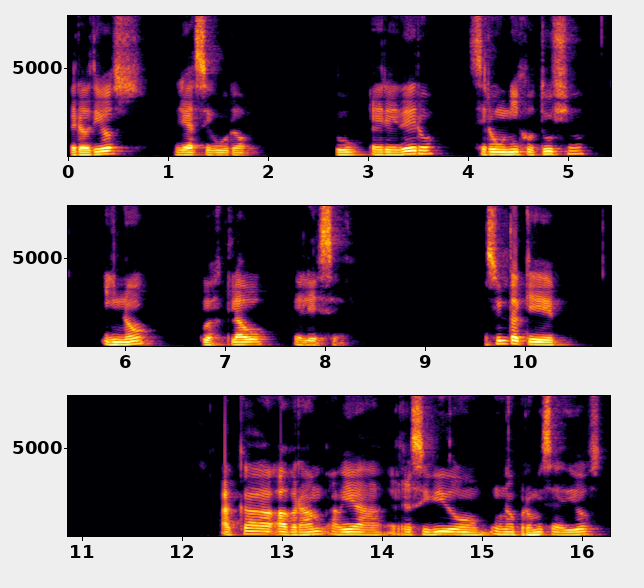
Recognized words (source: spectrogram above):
pero Dios le aseguró, tu heredero será un hijo tuyo y no tu esclavo Eliezer. Resulta que acá Abraham había recibido una promesa de Dios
